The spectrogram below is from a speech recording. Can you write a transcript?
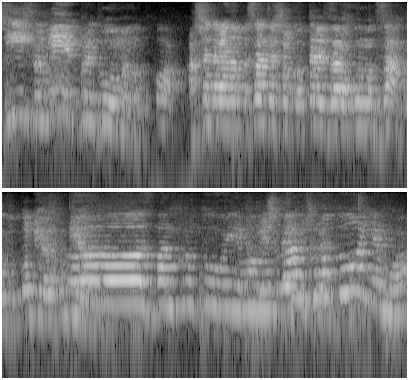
Дійсно, вік придумано. О, А ще треба написати, що котель за рахунок заходу. Побігай, побігай. О, збанкрутуємо ми ж пішли, пішли. готуємо.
